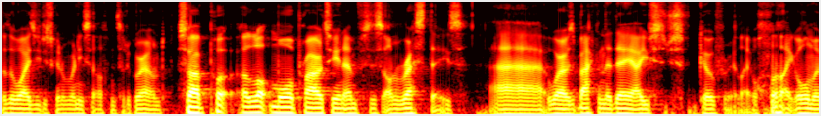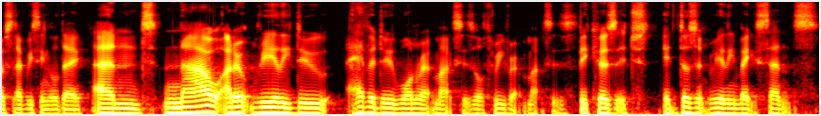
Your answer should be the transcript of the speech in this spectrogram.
otherwise you're just going to run yourself into the ground. So I've put a lot more priority and emphasis on rest days. Uh, whereas back in the day, I used to just go for it like like almost every single day. And now I don't really do ever do one rep maxes or three rep maxes because it just it doesn't really make sense.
